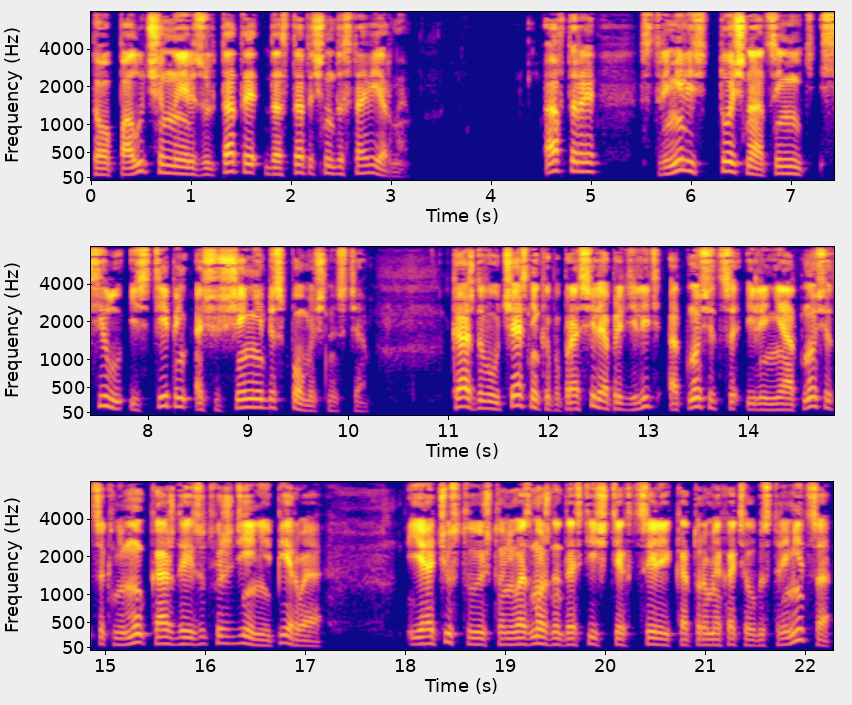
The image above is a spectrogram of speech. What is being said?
то полученные результаты достаточно достоверны. Авторы стремились точно оценить силу и степень ощущения беспомощности. Каждого участника попросили определить, относится или не относится к нему каждое из утверждений. Первое. Я чувствую, что невозможно достичь тех целей, к которым я хотел бы стремиться.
